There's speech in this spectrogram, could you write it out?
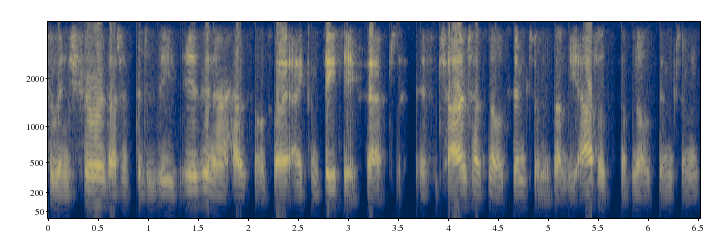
to ensure that if the disease is in our household, so I, I, completely accept if a child has no symptoms and the adults have no symptoms,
